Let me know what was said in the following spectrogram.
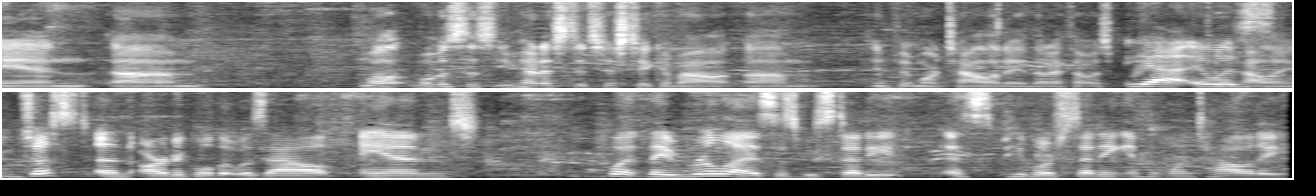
And um, well, what was this? You had a statistic about um, infant mortality that I thought was pretty yeah, it compelling. was just an article that was out, and what they realized as we studied, as people are studying infant mortality,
